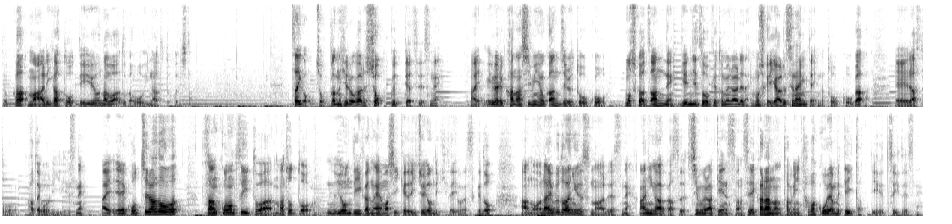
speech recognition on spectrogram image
とか、まあ、ありがとうっていうようなワードが多いなってとこでした。最後、直感の広がるショックってやつですね。はい、いわゆる悲しみを感じる投稿、もしくは残念、現実を受け止められない、もしくはやるせないみたいな投稿が、えー、ラストのカテゴリーですね。はい、えー、こちらの参考のツイートは、まあ、ちょっと読んでいいか悩ましいけど、一応読んでいきたいと思いますけど、あの、ライブドアニュースのあれですね、兄が明かす、志村けんさん、聖火ランナーのためにタバコをやめていたっていうツイートですね。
